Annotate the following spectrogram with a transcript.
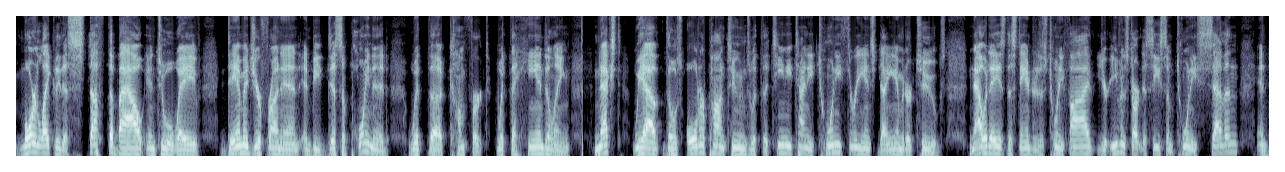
more likely to stuff the bow into a wave, damage your front end, and be disappointed with the comfort, with the handling. Next, we have those older pontoons with the teeny tiny 23 inch diameter tubes. Nowadays, the standard is 25. You're even starting to see some 27 and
